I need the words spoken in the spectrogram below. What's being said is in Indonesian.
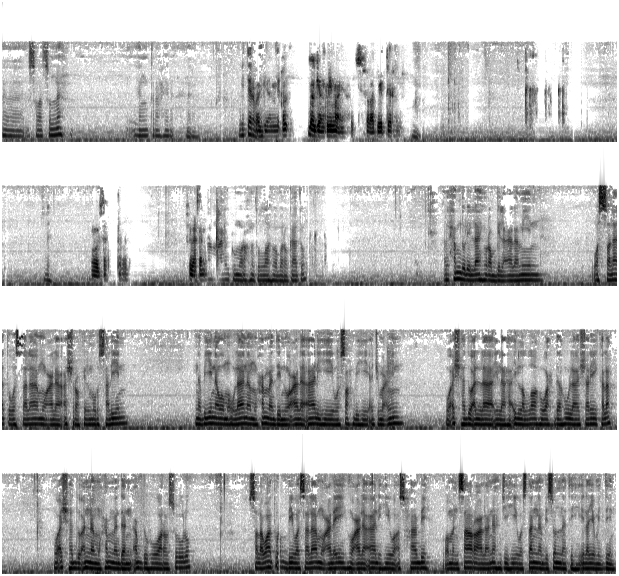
uh, sholat sunnah yang terakhir. Nah, witir bagian ke, bagian kelima ya, sholat witir. Sudah. Oh, Ustaz. Silakan. Assalamualaikum warahmatullahi wabarakatuh. Alhamdulillahi rabbil alamin. Wassalatu wassalamu ala ashrafil mursalin نبينا ومولانا محمد وعلى آله وصحبه أجمعين وأشهد أن لا إله إلا الله وحده لا شريك له وأشهد أن محمدا عبده ورسوله صلوات ربي وسلام عليه وعلى آله وأصحابه ومن سار على نهجه واستنى بسنته إلى يوم الدين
